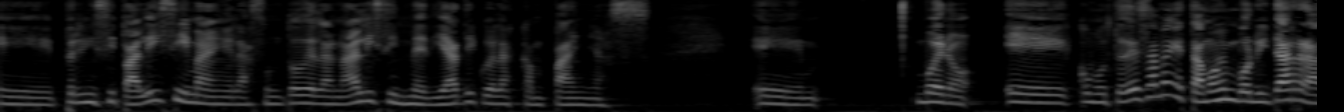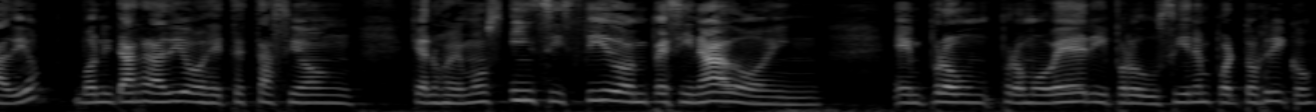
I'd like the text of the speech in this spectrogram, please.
eh, principalísima en el asunto del análisis mediático de las campañas. Eh, bueno, eh, como ustedes saben, estamos en Bonita Radio. Bonita Radio es esta estación que nos hemos insistido, empecinado en, promover y producir en Puerto Rico,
